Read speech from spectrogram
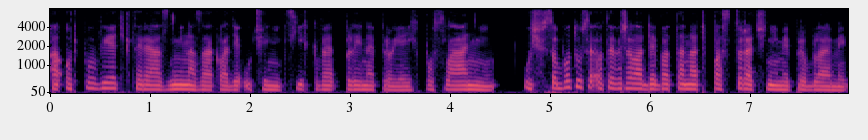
a odpověď, která zní na základě učení církve plyne pro jejich poslání. Už v sobotu se otevřela debata nad pastoračními problémy.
